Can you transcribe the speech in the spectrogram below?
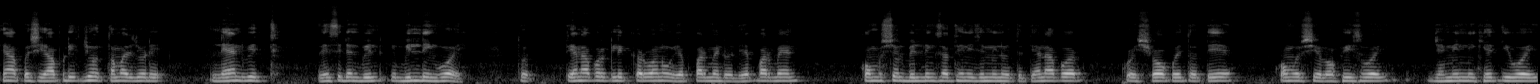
ત્યાં પછી આપણી જો તમારી જોડે લેન્ડ વિથ રેસિડેન્ટ બિલ્ડિંગ હોય તો તેના પર ક્લિક કરવાનું એપાર્ટમેન્ટ હોય તો એપાર્ટમેન્ટ કોમર્શિયલ બિલ્ડિંગ સાથેની જમીન હોય તો તેના પર, કોઈ શોપ હોય તો તે કોમર્શિયલ ઓફિસ હોય, જમીનની ખેતી હોય,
